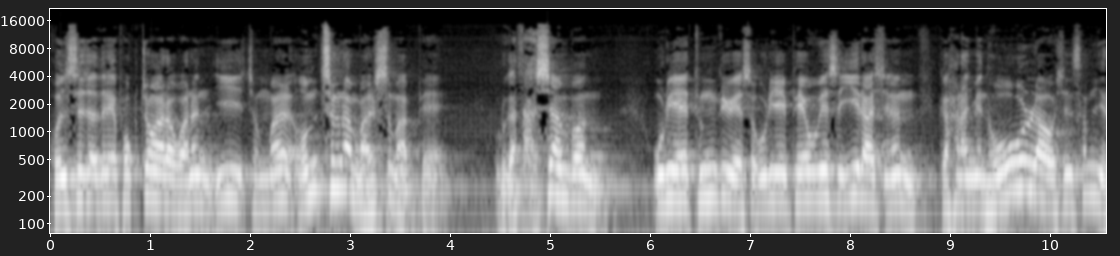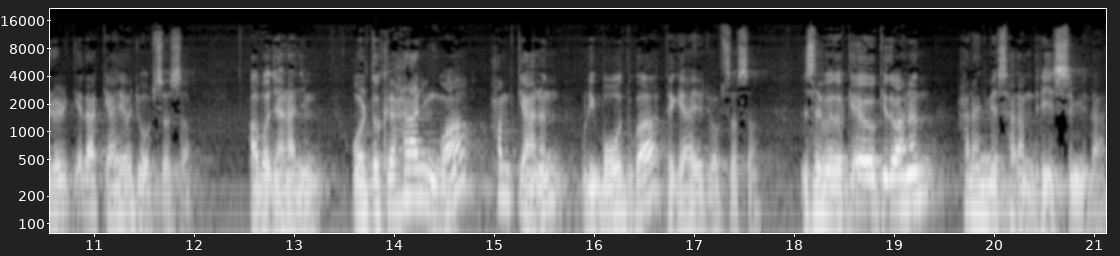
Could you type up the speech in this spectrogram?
권세자들의 복종하라고 하는 이 정말 엄청난 말씀 앞에 우리가 다시 한번 우리의 등 뒤에서 우리의 배우 에서 일하시는 그 하나님의 놀라우신 섭리를 깨닫게 하여 주옵소서. 아버지 하나님, 오늘도 그 하나님과 함께하는 우리 모두가 되게 하여 주옵소서. 이 새벽에도 깨어 기도하는 하나님의 사람들이 있습니다.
